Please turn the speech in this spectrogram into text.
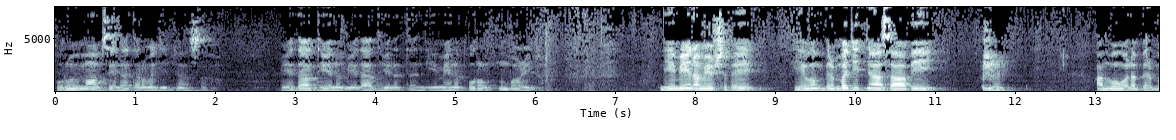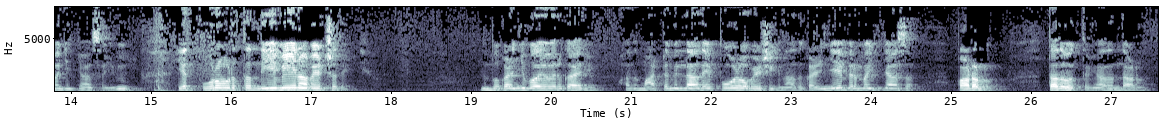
പൂർവമീമാംസയിലെ ധർമ്മജിജ്ഞാസ. വേദാധ്യയനം വേദാധ്യയനത്തെ നിയമേന പൂർവം മുമ്പ് കഴിഞ്ഞു നിയമേനപേക്ഷതേ ഏവം ബ്രഹ്മജിജ്ഞാസാവി. അതുപോലെ ബ്രഹ്മജിജ്ഞാസയും. യത് പൂർവവൃത്തം നിയമേന അപേക്ഷത. മുമ്പ് കഴിഞ്ഞുപോയ ഒരു കാര്യം. അത് മാറ്റമില്ലാതെ എപ്പോഴും അപേക്ഷിക്കുന്നു. അത് കഴിഞ്ഞേ ബ്രഹ്മജിജ്ഞാസ പാടുള്ളൂ. തത് വക്തവ്യം അതെന്താണ്?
